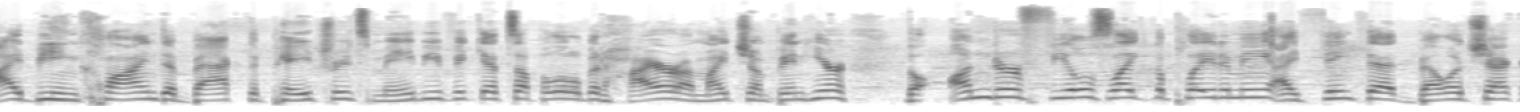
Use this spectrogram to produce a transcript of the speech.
I'd be inclined to back the Patriots. Maybe if it gets up a little bit higher, I might jump in here. The under feels like the play to me. I think that Belichick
